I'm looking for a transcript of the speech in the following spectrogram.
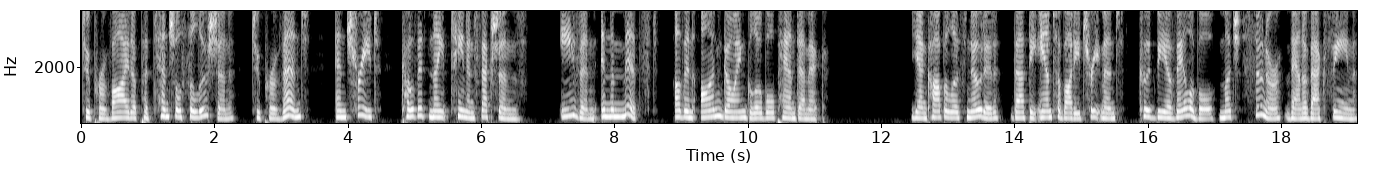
to provide a potential solution to prevent and treat COVID 19 infections, even in the midst of an ongoing global pandemic. Yancopoulos noted that the antibody treatment could be available much sooner than a vaccine.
